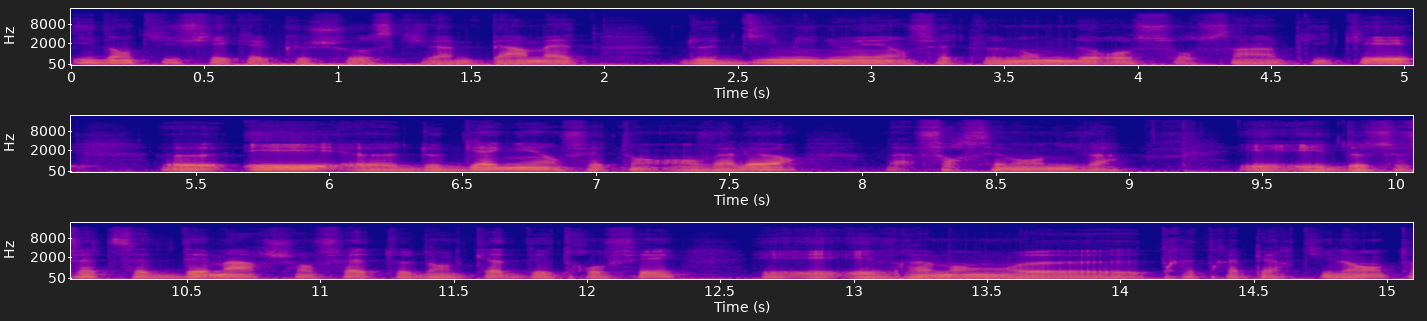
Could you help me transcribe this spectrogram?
identifier quelque chose qui va me permettre de diminuer en fait le nombre de ressources à impliquer et de gagner en fait en valeur, bah, forcément on y va. Et, de ce fait, cette démarche en fait dans le cadre des trophées est, vraiment euh, très très pertinente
